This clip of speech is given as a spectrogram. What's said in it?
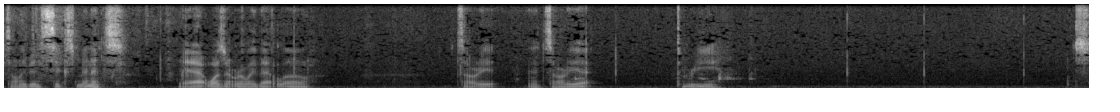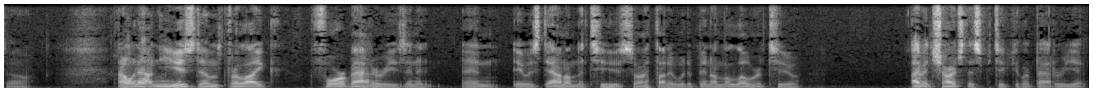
It's only been six minutes. Yeah, it wasn't really that low. It's already it's already at three. So I went out and used them for like four batteries in it and it was down on the two, so I thought it would have been on the lower two. I haven't charged this particular battery yet.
